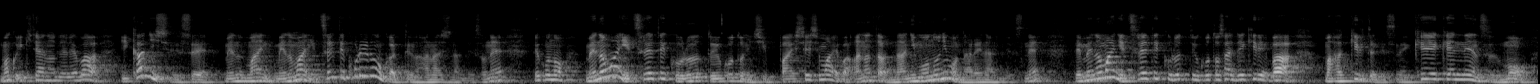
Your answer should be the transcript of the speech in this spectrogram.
うまくいきたいのであればいかにしてですね目の前に目の前に連れてこれるのかっていうの話なんですよね。でこの目の前に連れてくるということに失敗してしまえばあなたは何者にもなれないんですね。で目の前に連れてくるっていうことさえできれば、まあ、はっきり言ってですね経験年数も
